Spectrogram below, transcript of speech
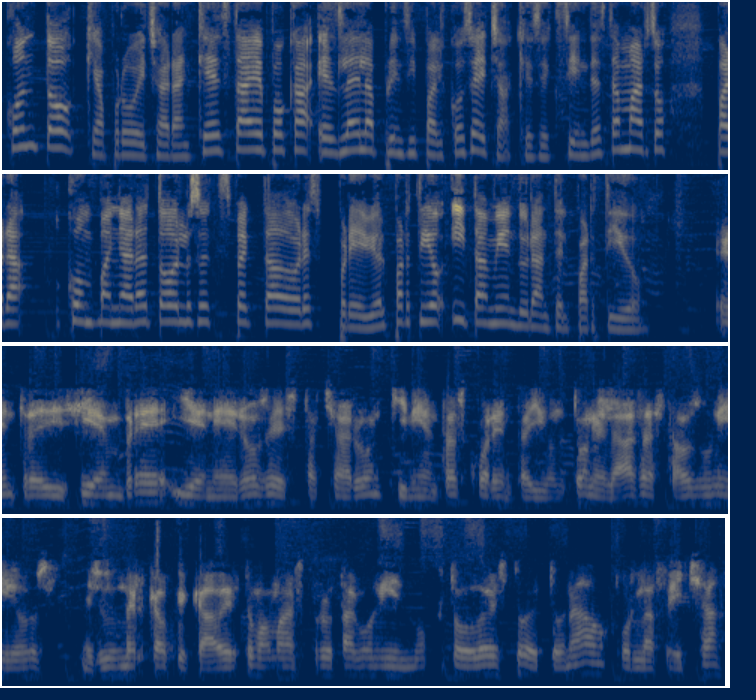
contó que aprovecharán que esta época es la de la principal cosecha, que se extiende hasta marzo, para acompañar a todos los espectadores previo al partido y también durante el partido. Entre diciembre y enero se despacharon 541 toneladas a Estados Unidos. Es un mercado que cada vez toma más protagonismo. Todo esto detonado por la fecha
